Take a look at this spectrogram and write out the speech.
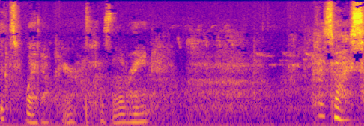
It's wet out here because of the rain. It's nice.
